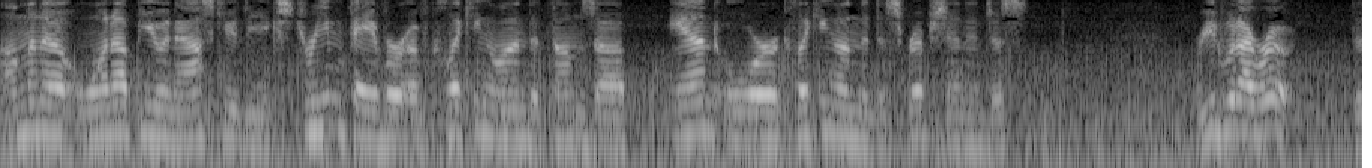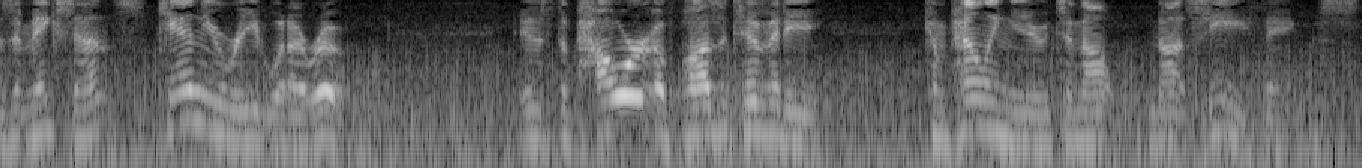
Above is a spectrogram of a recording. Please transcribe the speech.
I'm going to one up you and ask you the extreme favor of clicking on the thumbs up and or clicking on the description and just read what I wrote. Does it make sense? Can you read what I wrote? Is the power of positivity compelling you to not not see things?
